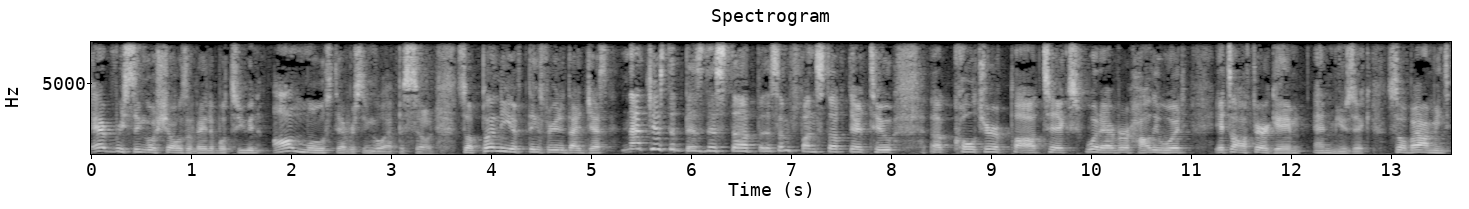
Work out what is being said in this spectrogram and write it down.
Every single show is available to you in almost every single episode. So plenty of things for you to digest, not just the business stuff, but some fun stuff there too. Uh, culture, politics, whatever, Hollywood. It's all fair game and music. So by all means,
